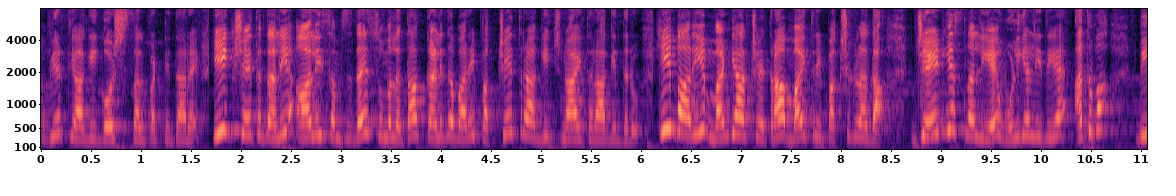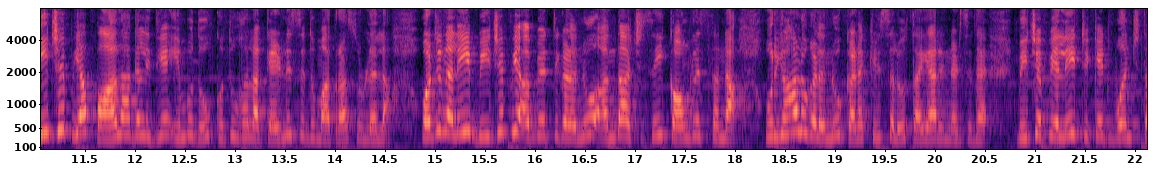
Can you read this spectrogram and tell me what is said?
ಅಭ್ಯರ್ಥಿಯಾಗಿ ಘೋಷಿಸಲ್ಪಟ್ಟಿದ್ದಾರೆ. ಈ ಕ್ಷೇತ್ರದಲ್ಲಿ ಹಾಲಿ ಸಂಸದೆ ಸುಮಲತಾ ಕಳೆದ ಬಾರಿ ಪಕ್ಷೇತರ ಆಗಿ ಚುನಾಯಿತರಾಗಿದ್ದರು. ಈ ಬಾರಿ ಮಂಡ್ಯ ಕ್ಷೇತ್ರ ಮೈತ್ರಿ ಪಕ್ಷಗಳಾದ ಜೆಡಿಎಸ್ ನಲ್ಲಿಯೇ ಉಳಿಯಲಿದೆಯೇ ಅಥವಾ ಬಿಜೆಪಿಯ ಪಾಲಾಗಲಿದೆಯೇ ಎಂಬುದು ಕುತೂಹಲ ಕೆರಳಿಸಿದ್ದು ಮಾತ್ರ ಸುಳ್ಳಲ್ಲ. ಒಟ್ಟಿನಲ್ಲಿ ಬಿಜೆಪಿ ಅಭ್ಯರ್ಥಿಗಳನ್ನು ಅಂದಾಜಿಸಿ ಕಾಂಗ್ರೆಸ್ ತನ್ನ ಉರಿಯಾಳುಗಳನ್ನು ಕಣಕ್ಕಿಳಿಸಲು ತಯಾರಿ ನಡೆಸಿದೆ. ಬಿಜೆಪಿಯಲ್ಲಿ ಟಿಕೆಟ್ ವಂಚಿತ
